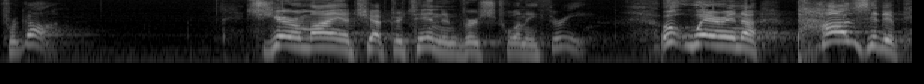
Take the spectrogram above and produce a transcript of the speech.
for God. It's Jeremiah chapter 10 and verse 23 where in a positive,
